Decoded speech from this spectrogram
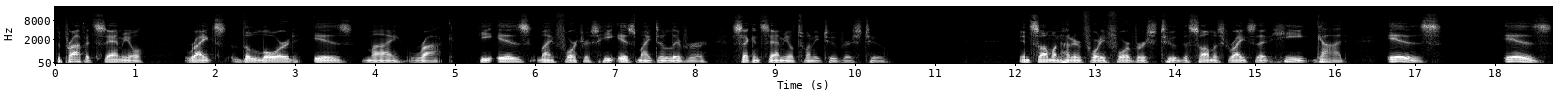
The prophet Samuel writes, The Lord is my rock. He is my fortress. He is my deliverer. 2 Samuel 22, verse 2. In Psalm 144, verse 2, the psalmist writes that He, God, is, is,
